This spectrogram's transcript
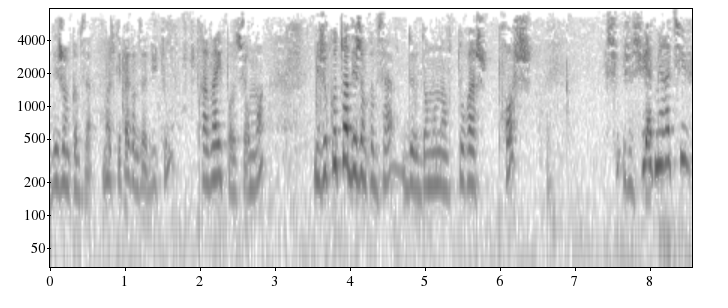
des gens comme ça. Moi, je n'étais pas comme ça du tout. Je travaille sur moi. Mais je côtoie des gens comme ça, dans mon entourage proche. je suis admirative.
